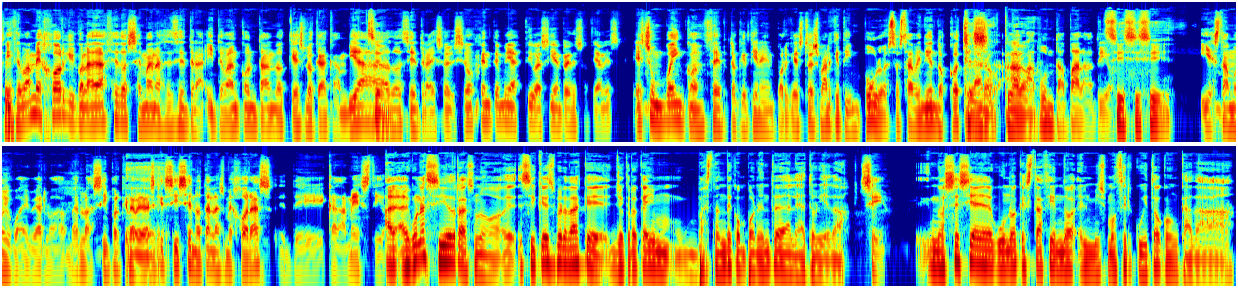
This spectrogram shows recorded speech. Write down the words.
dice, va mejor que con la de hace dos semanas, etcétera, y te van contando qué es lo que ha cambiado, etcétera. Y son, gente muy activa así en redes sociales. Es un buen concepto que tienen, porque esto es marketing puro, esto está vendiendo coches A, punta pala, tío. Sí, sí, sí y está muy guay verlo, verlo así, porque la verdad es que eh, sí se notan las mejoras de cada mes, tío. Algunas sí, otras no. Eh, sí que es verdad que yo creo que hay un bastante componente de aleatoriedad. Sí no sé si hay alguno que está haciendo el mismo circuito con cada,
